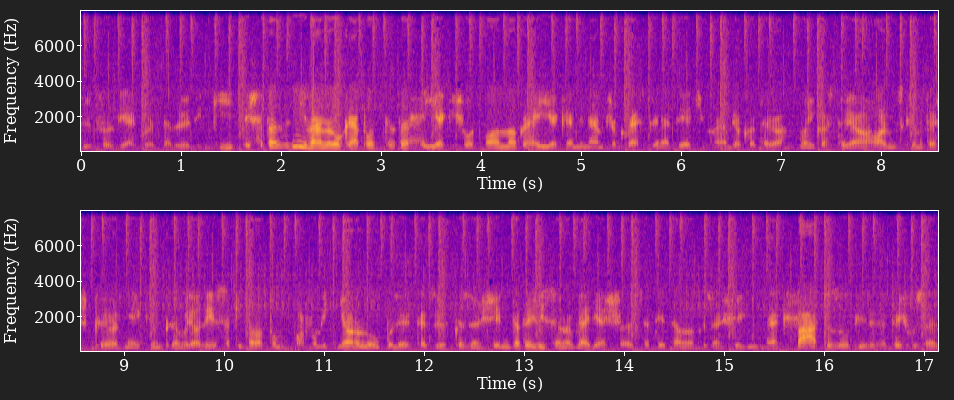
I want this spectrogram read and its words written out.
külföldiekből tevődik ki. És hát az nyilván a lokálpot, a helyiek is ott vannak, a helyieken mi nem csak Veszprémet értjük, hanem gyakorlatilag a, mondjuk azt, hogy a 30 km-es környékünkön, vagy az északi Balatonparton itt nyaralókból érkező közönség, tehát egy viszonylag vegyes összetétel a közönségünknek. Változó 15 és 25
